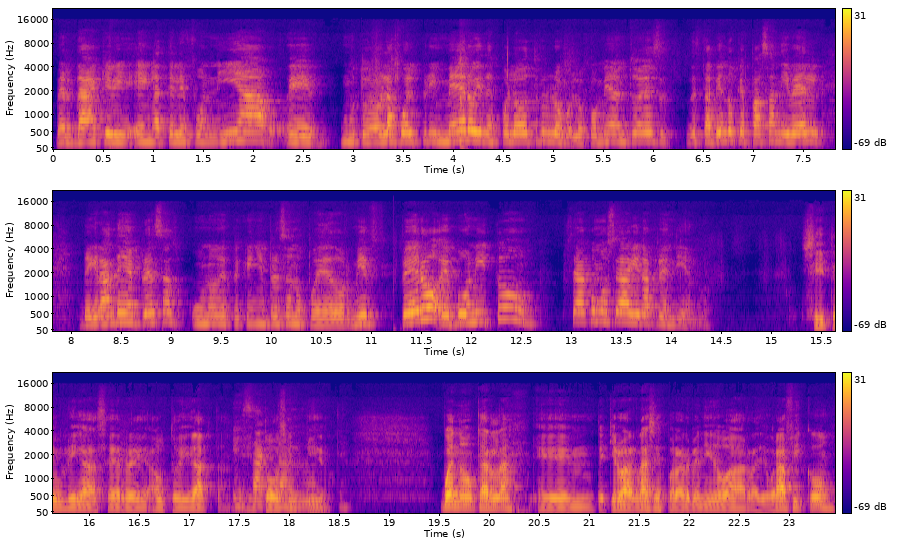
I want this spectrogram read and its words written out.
¿Verdad? Que en la telefonía eh, Motorola fue el primero y después los otros lo, lo comieron. Entonces, estás viendo que pasa a nivel de grandes empresas, uno de pequeña empresa no puede dormir. Pero es bonito, sea como sea, ir aprendiendo. Sí, te obliga a ser eh, autodidacta en todo sentido. Bueno, Carla, em, te quiero dar gracias por haber venido a Radiográfico,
